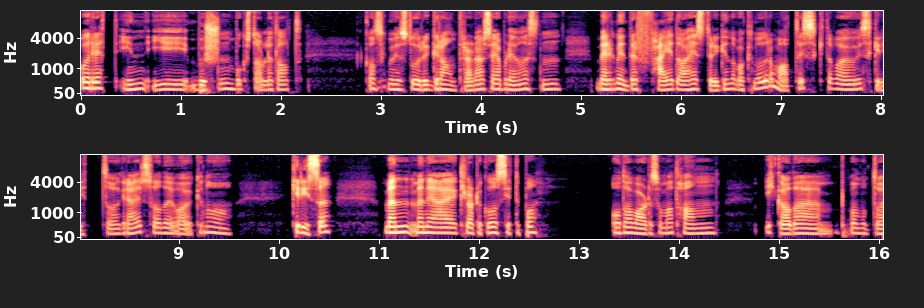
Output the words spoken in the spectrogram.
og rett inn i bushen, bokstavelig talt ganske mye store grantrær der, så jeg ble jo nesten mer eller mindre feid av hesteryggen. Det var ikke noe dramatisk, det var jo i skritt og greier, så det var jo ikke noe krise. Men, men jeg klarte ikke å sitte på. Og da var det som at han ikke hadde på en måte,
